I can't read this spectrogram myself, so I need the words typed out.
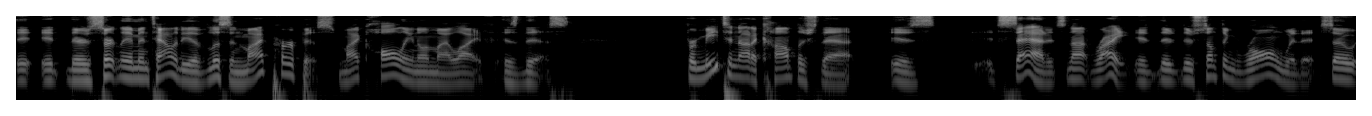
it, it there's certainly a mentality of listen, my purpose, my calling on my life is this. For me to not accomplish that is it's sad. It's not right. It, there, there's something wrong with it. So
